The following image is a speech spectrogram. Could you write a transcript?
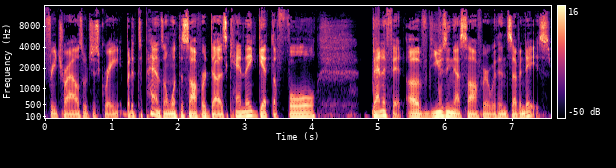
free trials, which is great, but it depends on what the software does. Can they get the full benefit of using that software within seven days?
